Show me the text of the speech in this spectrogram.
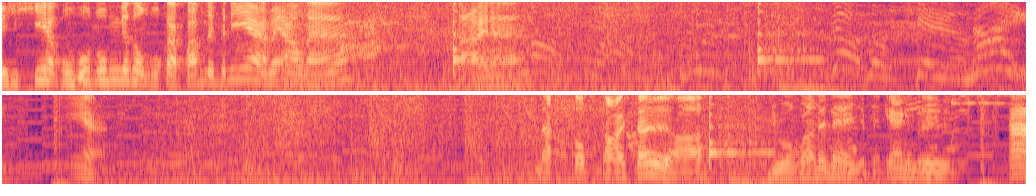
ฮ้ยเคียกูพูดปุ๊บมึงจะส่งกูกลับปั๊บเลยปะเนี่ยไม่เอานะ ตายนะเนี่ยดักตบดอยเซอร์เหรอ อยู่ของเราได้เลยอย่าไปแกล้งคนอื่นถ้า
